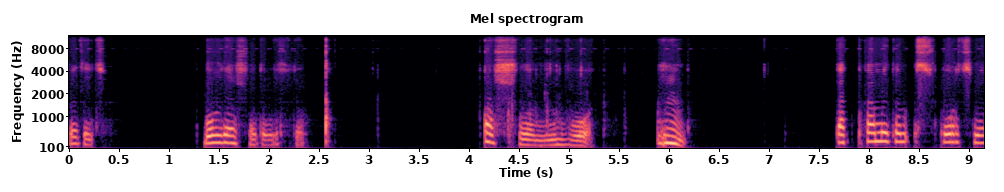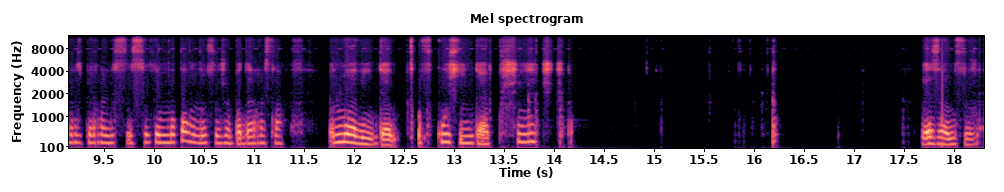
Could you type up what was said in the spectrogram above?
Смотрите. Бог знает, что это не хотел. Пошло, вот. Так, пока мы там с порциями разбирались с этим маком, у нас уже подросла новенькая, вкусненькая пшеничечка. Я слежу.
